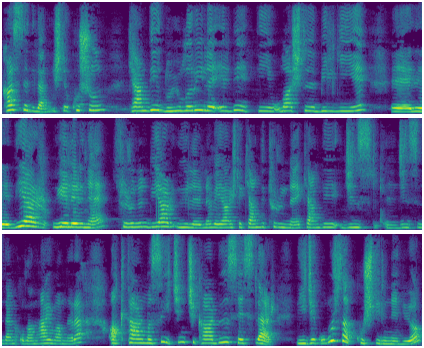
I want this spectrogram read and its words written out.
kastedilen işte kuşun kendi duyularıyla elde ettiği, ulaştığı bilgiyi e, diğer üyelerine, sürünün diğer üyelerine veya işte kendi türüne, kendi cins, e, cinsinden olan hayvanlara aktarması için çıkardığı sesler diyecek olursak kuş diline diyor.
